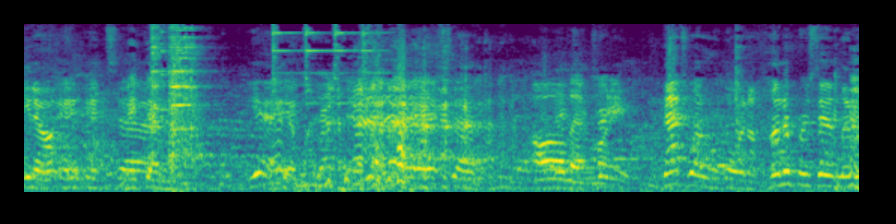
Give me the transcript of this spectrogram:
you know, it, it's uh, Make that money. yeah, yeah, uh, All that money. that's why we're going 100% live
